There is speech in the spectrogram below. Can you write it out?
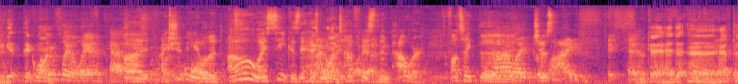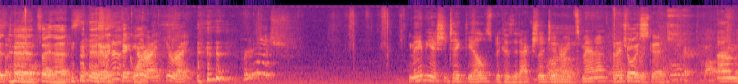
You get pick one. I'm gonna one. play a land and pass. Uh, I should be able to. Oh, I see, because it has more toughness than power. I'll take the chosen. Pick 10. Okay, I had to uh, have to uh, say that. It's Fair like, enough. pick You're one. right. You're right. Pretty much. Maybe I should take the elves because it actually generates mana, but I think choice. we're good. Um,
